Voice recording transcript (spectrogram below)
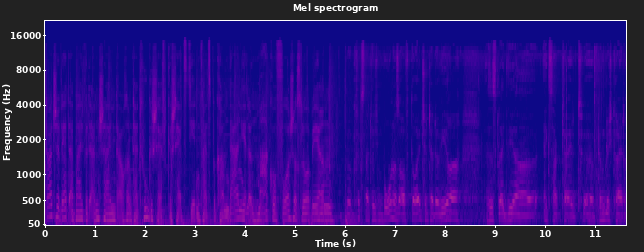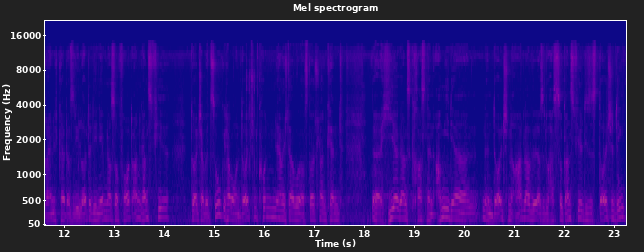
Deutsche Wertarbeit wird anscheinend auch im Tattoo-Geschäft geschätzt. Jedenfalls bekommen Daniel und Marco Vorschusslorbeeren. Du kriegst natürlich einen Bonus auf deutsche Tätowierer. Das ist gleich wieder Exaktheit, äh, Pünktlichkeit, Reinigkeit. Also die Leute, die nehmen das sofort an. Ganz viel deutscher Bezug. Ich habe auch einen deutschen Kunden, der mich da wohl aus Deutschland kennt. Äh, Hier ganz krass einen Ami, der einen deutschen Adler will. Also du hast so ganz viel dieses deutsche Ding.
